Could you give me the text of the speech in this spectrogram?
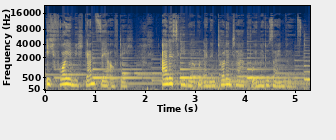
Ich freue mich ganz sehr auf dich. Alles Liebe und einen tollen Tag, wo immer du sein willst.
